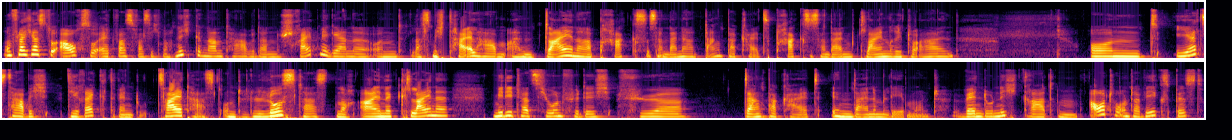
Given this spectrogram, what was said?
Und vielleicht hast du auch so etwas, was ich noch nicht genannt habe, dann schreib mir gerne und lass mich teilhaben an deiner Praxis, an deiner Dankbarkeitspraxis, an deinen kleinen Ritualen. Und jetzt habe ich direkt, wenn du Zeit hast und Lust hast, noch eine kleine Meditation für dich für Dankbarkeit in deinem Leben. Und wenn du nicht gerade im Auto unterwegs bist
